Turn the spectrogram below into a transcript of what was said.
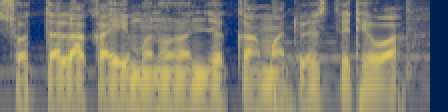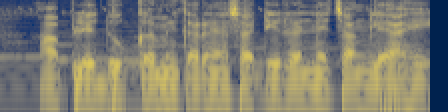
स्वतःला काही मनोरंजक कामात व्यस्त ठेवा. आपले दुःख कमी करण्यासाठी रडणे चांगले आहे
